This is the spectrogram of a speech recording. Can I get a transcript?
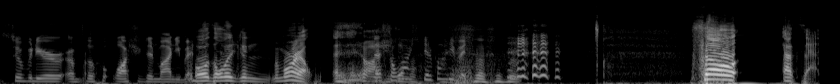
souvenir of the Washington Monument. well the Lincoln Memorial. That's the Washington. Monument. So that's that.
